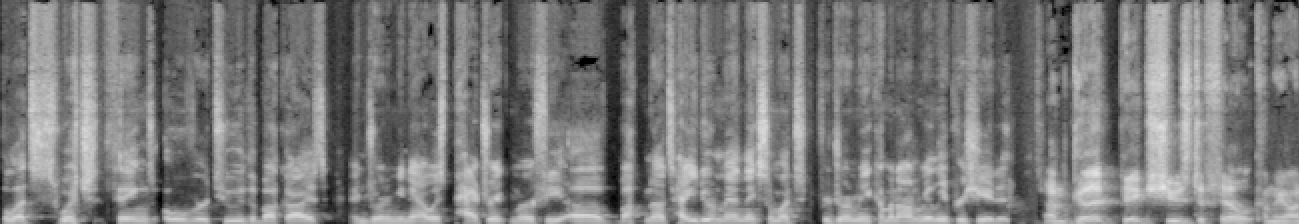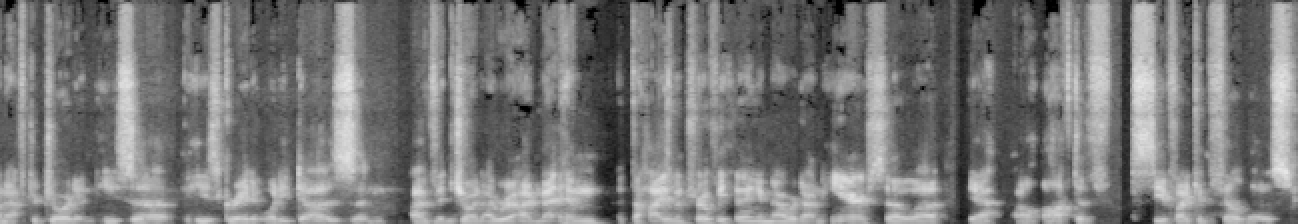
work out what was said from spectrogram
but let's switch things over to the Buckeyes. And joining me now is Patrick Murphy of Bucknuts. How you doing, man? Thanks so much for joining me coming on. Really appreciate it. I'm good. Big shoes to fill coming on after Jordan. He's uh he's great at what he does, and I've enjoyed. I, re- I met him at the Heisman Trophy thing, and now we're down here. So uh, yeah, I'll, I'll have to f- see if I can fill those.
